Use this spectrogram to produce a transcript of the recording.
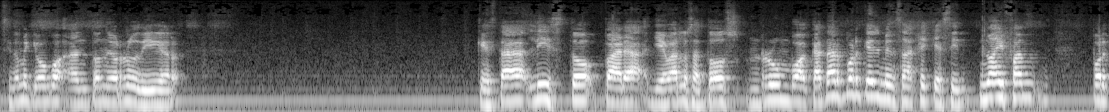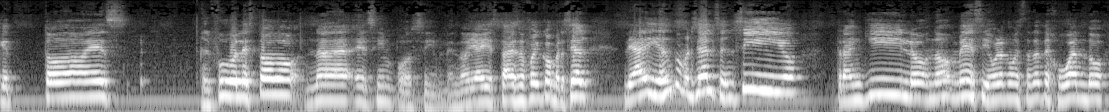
si no me equivoco, Antonio Rudiger, que está listo para llevarlos a todos rumbo a Qatar, porque el mensaje que si no hay fan, porque todo es, el fútbol es todo, nada es imposible, ¿no? Y ahí está, ese fue el comercial de ahí, es un comercial sencillo, tranquilo, ¿no? Messi vuelve como estandarte jugando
